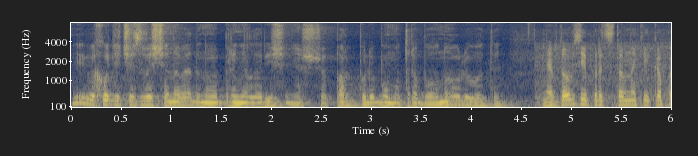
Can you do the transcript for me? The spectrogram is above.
І виходячи з вище наведеного, ми прийняли рішення, що парк по-любому треба оновлювати. Невдовзі представники КП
